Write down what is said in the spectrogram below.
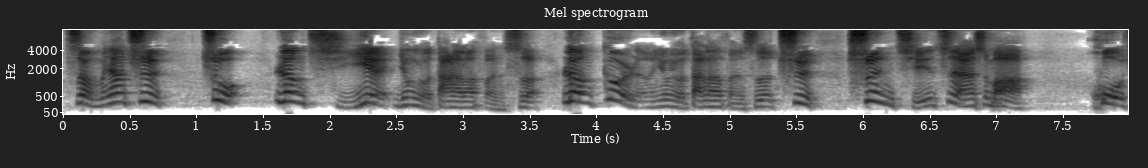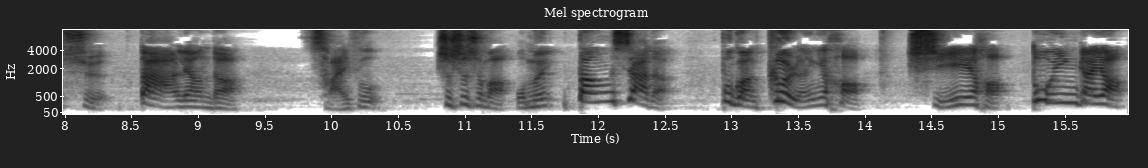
怎么样去做，让企业拥有大量的粉丝，让个人拥有大量的粉丝，去顺其自然什么，获取大量的财富？这是什么？我们当下的不管个人也好，企业也好，都应该要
